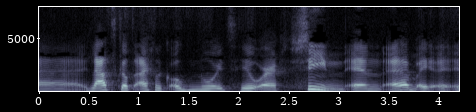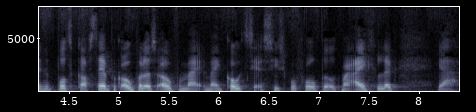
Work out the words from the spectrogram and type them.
uh, laat ik dat eigenlijk ook nooit heel erg zien. En uh, in de podcast heb ik ook wel eens over mijn, mijn coachsessies bijvoorbeeld. Maar eigenlijk ja,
